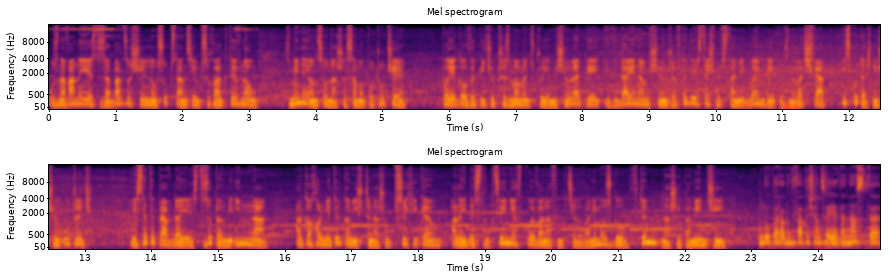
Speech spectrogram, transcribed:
uznawany jest za bardzo silną substancję psychoaktywną, zmieniającą nasze samopoczucie. Po jego wypiciu przez moment czujemy się lepiej i wydaje nam się, że wtedy jesteśmy w stanie głębiej poznawać świat i skutecznie się uczyć. Niestety prawda jest zupełnie inna. Alkohol nie tylko niszczy naszą psychikę, ale i destrukcyjnie wpływa na funkcjonowanie mózgu, w tym naszej pamięci. Był to rok 2011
